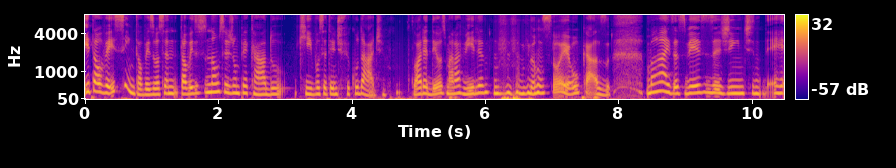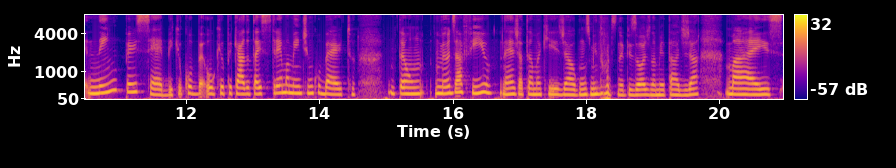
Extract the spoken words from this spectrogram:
E talvez sim, talvez você, talvez isso não seja um pecado que você tem dificuldade. Glória a Deus, maravilha, não sou eu o caso. Mas às vezes a gente é, nem percebe que o, o, que o pecado está extremamente encoberto. Então, o meu desafio, né, já estamos aqui já alguns minutos no episódio, na metade já, mas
